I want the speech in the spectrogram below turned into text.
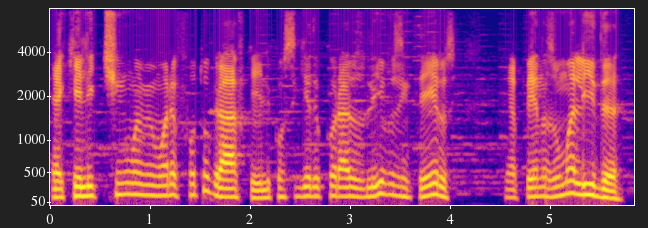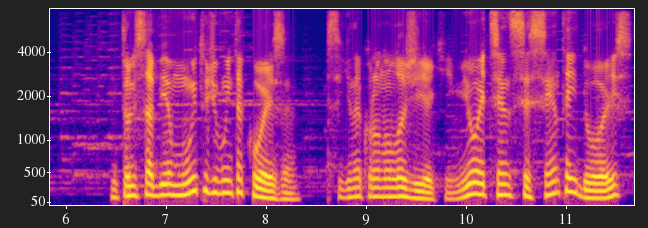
é que ele tinha uma memória fotográfica, ele conseguia decorar os livros inteiros em apenas uma lida. Então ele sabia muito de muita coisa. Seguindo a cronologia aqui, em 1862,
